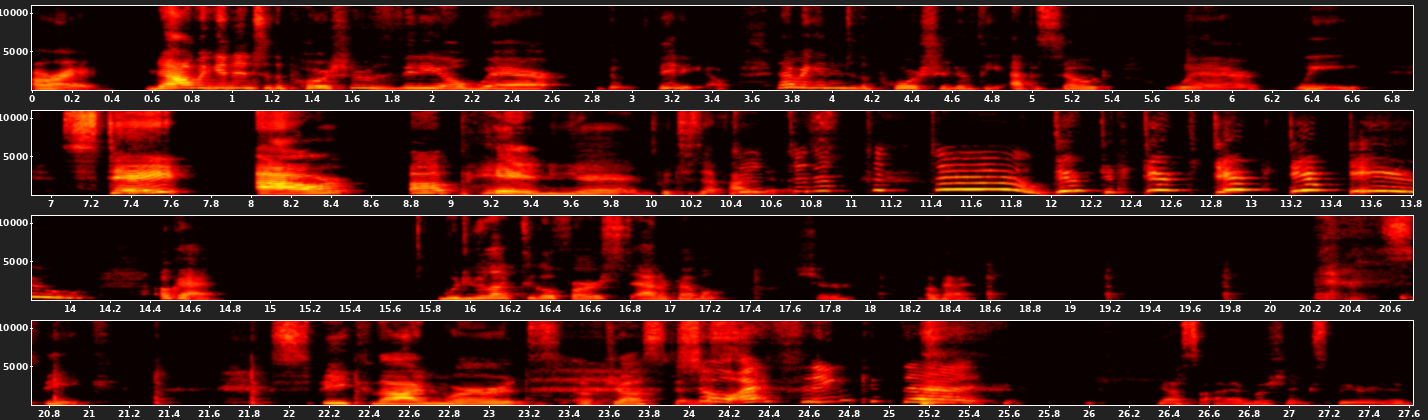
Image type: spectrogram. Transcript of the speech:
All right. Now we get into the portion of the video where the video. Now we get into the portion of the episode where we state our opinions, which is at five minutes. Okay. Would you like to go first, Anna Pebble? Sure. Okay. Speak. Speak thine words of justice. So I think that yes, I am a Shakespearean.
